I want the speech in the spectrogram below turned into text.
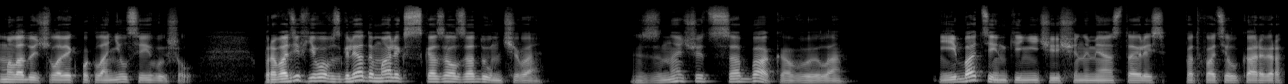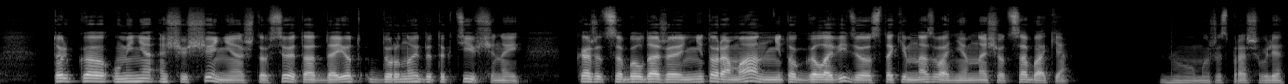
Молодой человек поклонился и вышел. Проводив его взглядом, Алекс сказал задумчиво: "Значит, собака выла. И ботинки нечищенными остались", подхватил Карвер. "Только у меня ощущение, что все это отдает дурной детективщиной". Кажется, был даже не то роман, не то головидео с таким названием насчет собаки. Ну, мы же спрашивали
